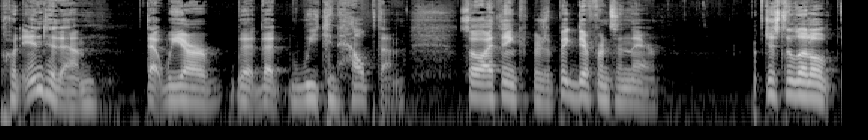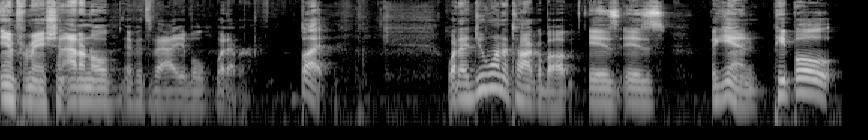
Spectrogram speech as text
put into them that we are that, that we can help them. So I think there's a big difference in there. Just a little information. I don't know if it's valuable, whatever. But what I do want to talk about is is again, people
